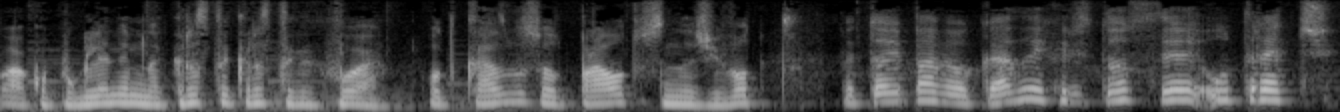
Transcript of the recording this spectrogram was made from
Ако погледнем на кръста, кръста какво е? Отказва се от правото си на живот. Бе, той Павел каза и Христос се отрече.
